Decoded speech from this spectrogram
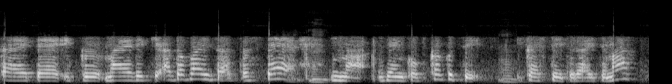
伝えていくマヤ歴アドバイザーとして、今全国各地行かせていただいてます、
